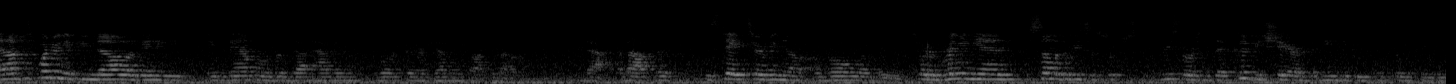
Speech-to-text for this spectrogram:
And I'm just wondering if you know of any examples of that having worked or if you have any thoughts about the, the state serving a, a role of sort of bringing in some of the resources, resources that could be shared that need to be facilitated.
